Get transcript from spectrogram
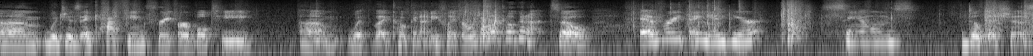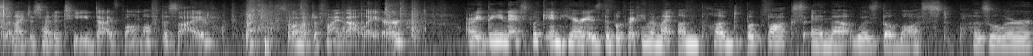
um, which is a caffeine-free herbal tea um, with like coconutty flavor, which I like coconut. So everything in here sounds delicious and I just had a tea dive bomb off the side. So I'll have to find that later. Alright, the next book in here is the book that came in my unplugged book box and that was The Lost Puzzler.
